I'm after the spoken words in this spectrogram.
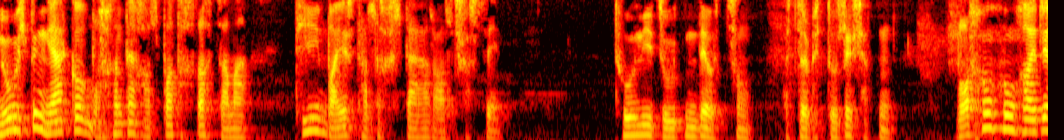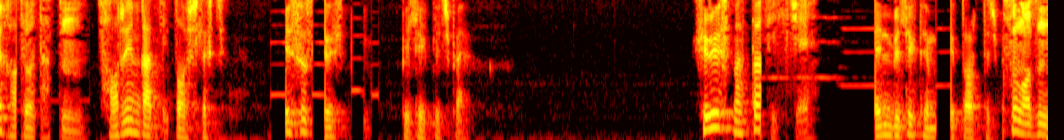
Нүгэлтэн Яаков бурхантай холбоо тогтоох замаа тийм баяр талархалтайгаар олж харсан юм. Түүний зүудэндээ утсан учир битүүлэг шатна. Бурхан хүн хоёрын төө татна. цорын ганц дуушлагч Есүс Христ бэлэгдэж байв. Христ натаа хэлжээ. энэ бэлэг тэмдэг дурдж байна. Сон олон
